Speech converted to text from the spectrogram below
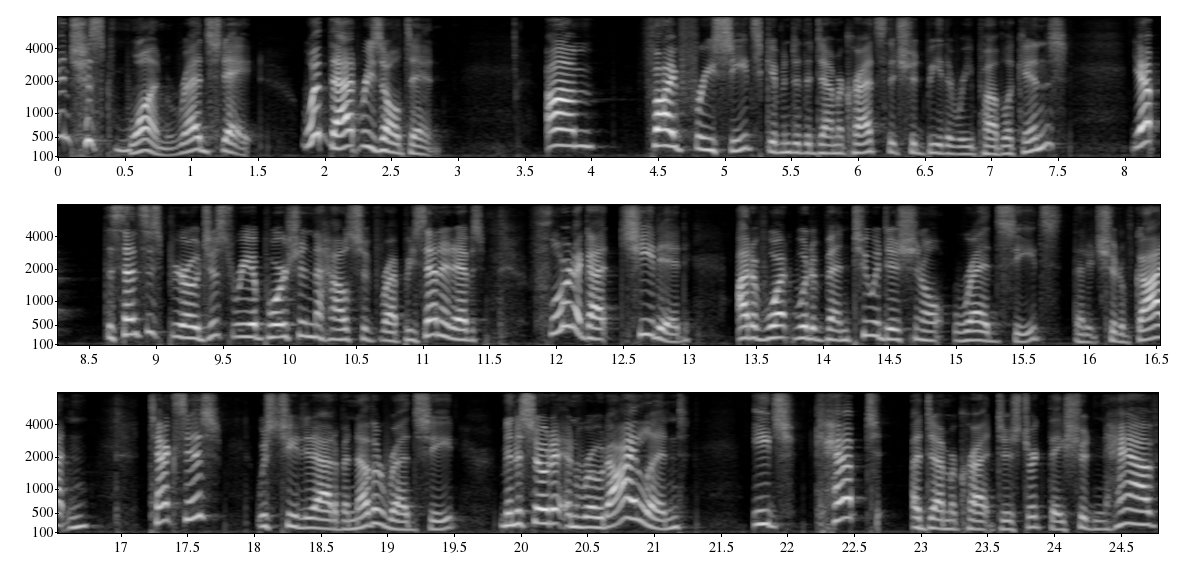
and just one red state. What'd that result in? Um, five free seats given to the Democrats that should be the Republicans. Yep, the Census Bureau just reapportioned the House of Representatives. Florida got cheated out of what would have been two additional red seats that it should have gotten. Texas was cheated out of another red seat. Minnesota and Rhode Island each kept a Democrat district they shouldn't have.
